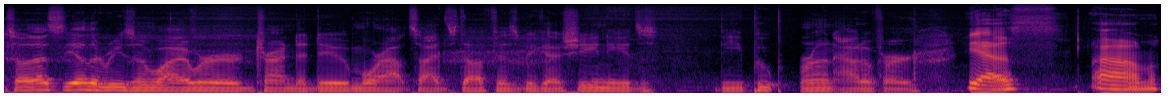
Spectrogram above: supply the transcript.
So that's the other reason why we're trying to do more outside stuff is because she needs the poop run out of her. yes. Um,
